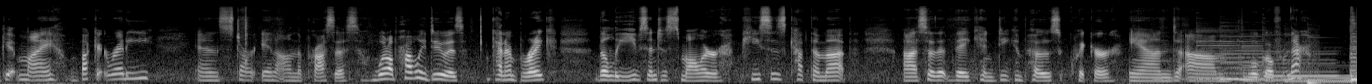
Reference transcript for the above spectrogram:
get my bucket ready and start in on the process. What I'll probably do is kind of break the leaves into smaller pieces, cut them up uh, so that they can decompose quicker and um, we'll go from there.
